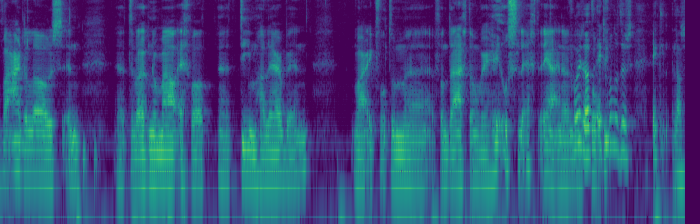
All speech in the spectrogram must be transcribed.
waardeloos. En, terwijl ik normaal echt wel team Haller ben. Maar ik vond hem eh, vandaag dan weer heel slecht. En ja, en dan Vond je dat? Ik vond het dus... Ik, las,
